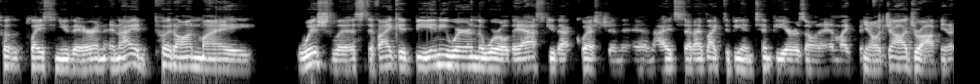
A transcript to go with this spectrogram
put, placing you there. And, and I had put on my wish list if I could be anywhere in the world. They ask you that question, and I said I'd like to be in Tempe, Arizona, and like you know, jaw drop, you know,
